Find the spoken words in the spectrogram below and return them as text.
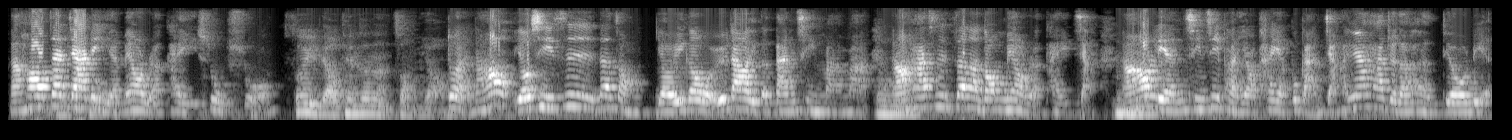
然后在家里也没有人可以诉说，所以聊天真的很重要。对，然后尤其是那种有一个我遇到一个单亲妈妈，然后她是真的都没有人可以讲，然后连亲戚朋友她也不敢讲，因为她觉得很丢脸。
